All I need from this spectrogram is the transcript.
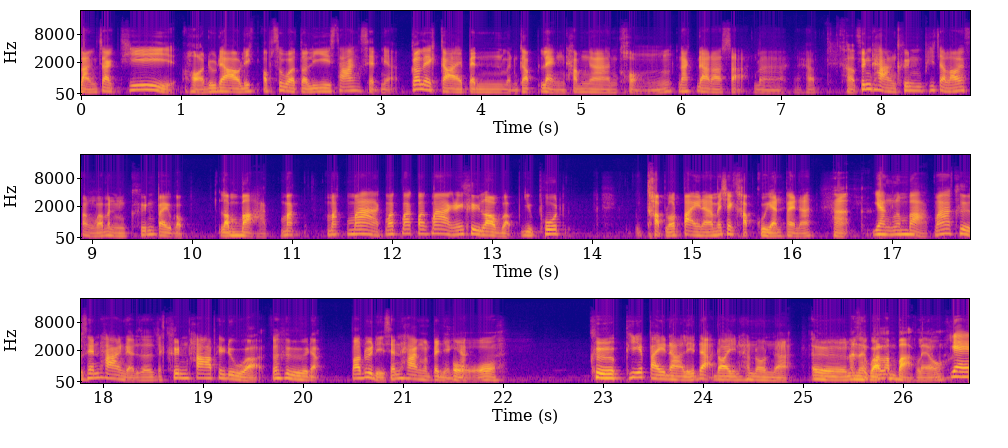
หลังจากที่หอดูดาว Lick Observatory สร้างเสร็จเนี่ยก็เลยกลายเป็นเหมือนกับแหล่งทำงานของนักดาราศาสตร์มานะครับครับซึ่งทางขึ้นพี่จะเล่าให้ฟังว่ามันขึ้นไปแบบลำบากมากมากมากมากมากมากมากนี่คือเราแบบอยู่พูดขับรถไปนะ ไม่ใช่ขับเกวียนไปนะฮะยังลำบากมากคือเส้นทางเดี๋ยวจะจะขึ้นภาพให้ดูอะก็คือเนี่ยป้าดูดิเส้นทางมันเป็นอย่างโอ้เงี้ย คือพี่ไปนาริตอะดอยอินทนนท์อะเอออันรู้นั้สึนกก็ว่าลำบากแล้ว แย่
